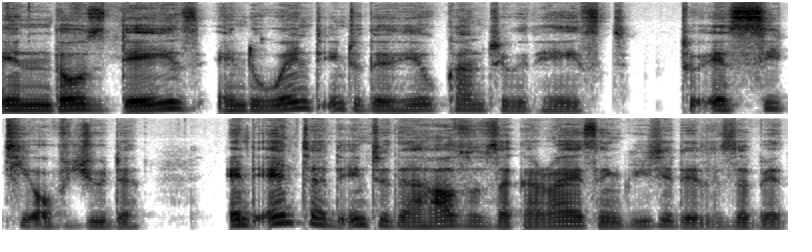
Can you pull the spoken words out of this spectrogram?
in those days and went into the hill country with haste to a city of Judah, and entered into the house of Zacharias and greeted Elizabeth.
